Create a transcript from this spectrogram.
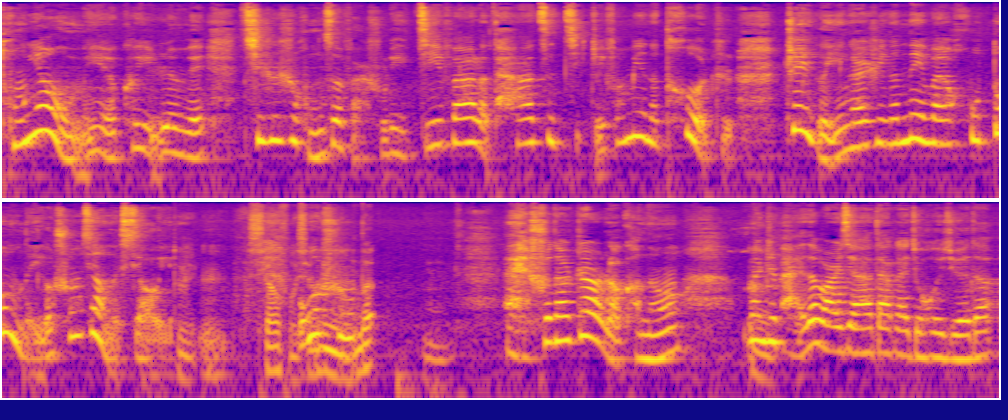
同样我们也可以认为，其实是红色法术力激发了他自己这方面的特质，这个应该是一个内外互动的一个双向的效应。嗯，相辅相成的。哎，说到这儿了，可能万智牌的玩家大概就会觉得，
